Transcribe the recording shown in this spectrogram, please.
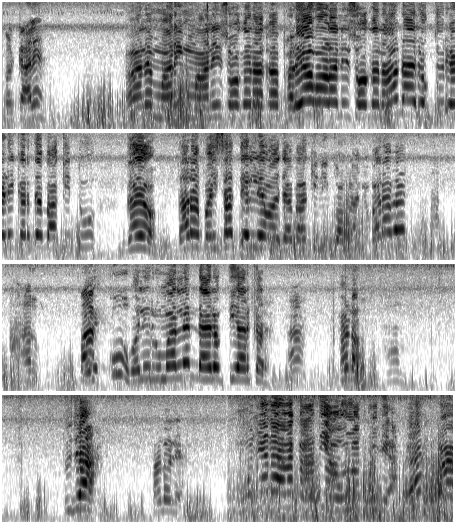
પણ કાલે? અને મારી માની સોગન આખા ફળિયા વાળાની સોગન આ ડાયલોગ તું રેડી કર દે. બાકી તું ગયો. તારા પૈસા તેલ લેવા જાય બાકી ની કોમ લાગે. બરાબર? હારું. પાક્કું. ઓલી રૂમાલ લે ડાયરેક્ટ તૈયાર કર. હા. હાડો. તું જા. હાડો લે હું છે ને હવે કાલથી આવું નથી લ્યા હા?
